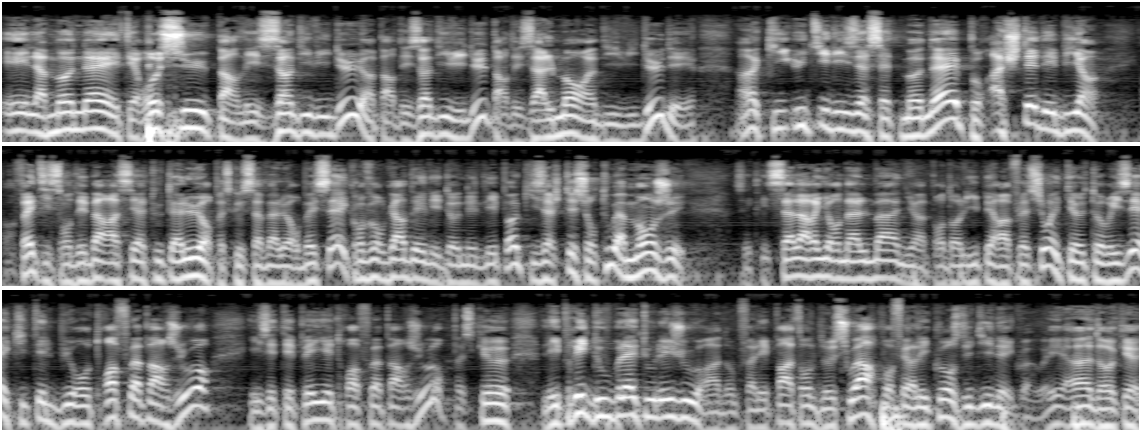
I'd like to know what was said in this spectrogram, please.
Et la monnaie était reçue par des individus, hein, par des individus, par des Allemands individus, qui utilisaient cette monnaie pour acheter des biens. En fait, ils sont débarrassés à toute allure parce que sa valeur baissait. Et quand vous regardez les données de l'époque, ils achetaient surtout à manger c'est que les salariés en Allemagne, pendant l'hyperinflation, étaient autorisés à quitter le bureau trois fois par jour. Ils étaient payés trois fois par jour parce que les prix doublaient tous les jours. Hein. donc, il fallait pas attendre le soir pour faire les courses du dîner. Hein. donc, euh,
